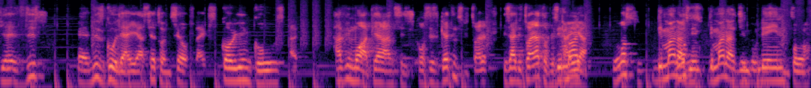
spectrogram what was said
there's this uh, this goal that he has set on himself, like scoring goals, and having more appearances, because he's getting to the toilet. He's at the toilet of his The man- career. He wants to, the man has been the man has been playing for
